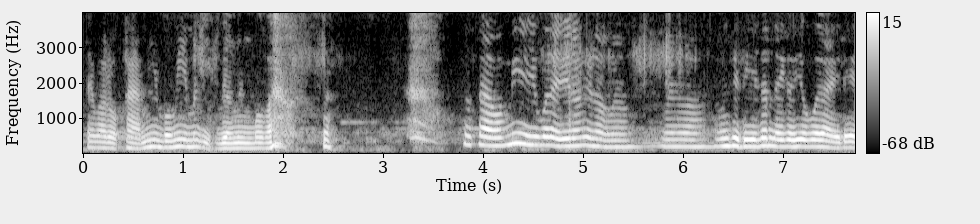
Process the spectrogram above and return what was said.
แต่ว่าลูกค้ามีบ่มีมันอีกเรื่องหนึ่งบ่ว่าลูกค้าบ่มีอยู่บ่ได้ดะเนาะพี่น้องเนาะม่นบ่มันสิดีจังไดก็อยู่บ่ได้เด้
